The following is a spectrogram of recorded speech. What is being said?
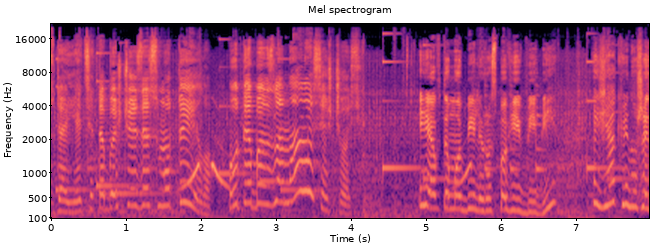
здається, тебе щось засмутило. У тебе зламалося щось? І автомобіль розповів Бібі, як він уже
